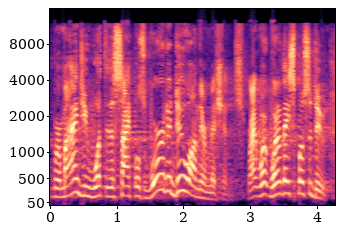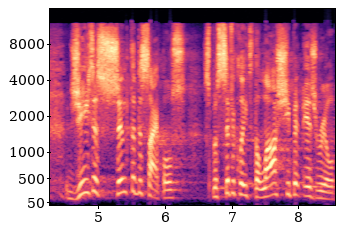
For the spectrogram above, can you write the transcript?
remind you what the disciples were to do on their missions, right? What, what are they supposed to do? Jesus sent the disciples specifically to the lost sheep of Israel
